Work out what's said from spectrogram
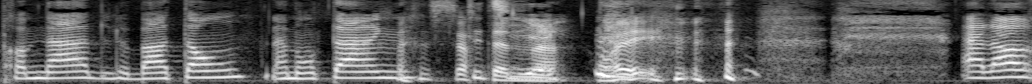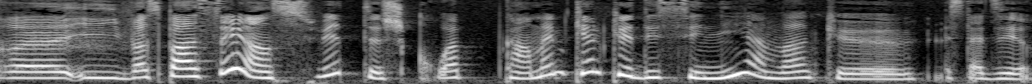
promenade, le bâton, la montagne, Certainement, oui. Alors, euh, il va se passer ensuite, je crois, quand même quelques décennies avant que, c'est-à-dire,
